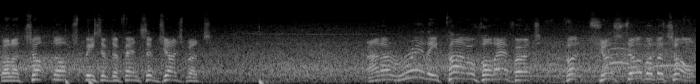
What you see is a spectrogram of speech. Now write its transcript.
Well, a top-notch piece of defensive judgment. And a really powerful effort, but just over the top.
